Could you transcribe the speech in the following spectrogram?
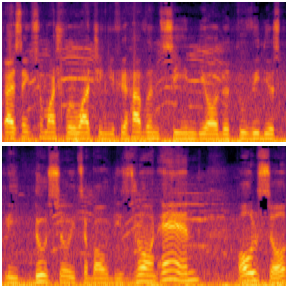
guys, thanks so much for watching. If you haven't seen the other two videos, please do so. It's about this drone, and also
